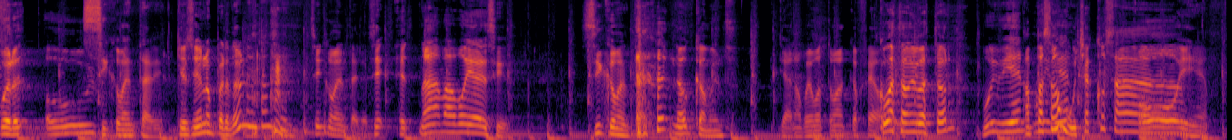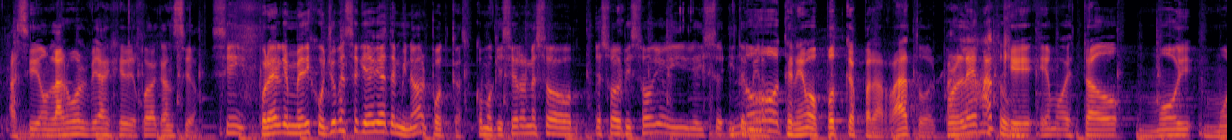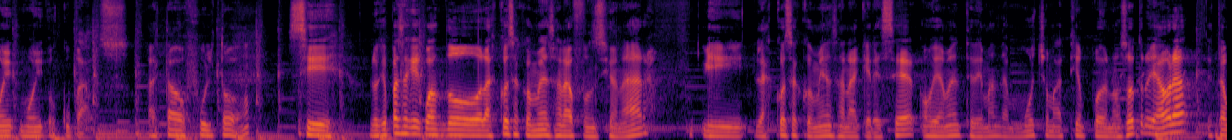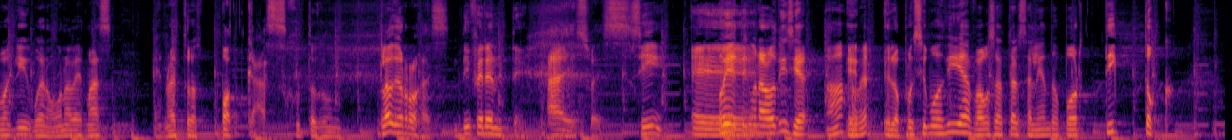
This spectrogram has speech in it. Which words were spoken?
bueno, Oh, sin comentarios. que el Señor nos perdone, entonces. Sin comentarios. Sí, eh, nada más voy a decir. Sin comentarios. no comments. Ya, no podemos tomar café ahora. ¿Cómo está mi pastor? Muy bien. Han muy pasado bien. muchas cosas. Oye, ha sido un largo el viaje de la canción. Sí, por ahí alguien me dijo, yo pensé que ya había terminado el podcast. Como que hicieron esos, esos episodios y, y, terminó. No tenemos podcast para rato. El problema rato. es que hemos estado muy, muy, muy ocupados. Ha estado full todo. ¿no? Sí, lo que pasa es que cuando las cosas comienzan a funcionar y las cosas comienzan a crecer, obviamente demandan mucho más tiempo de nosotros. Y ahora estamos aquí, bueno, una vez más en nuestros podcasts, junto con Claudio Rojas. Diferente. Ah, eso es. Sí. eh, Oye, tengo una noticia. Ah, a ver. en los próximos días vamos a estar saliendo por TikTok.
